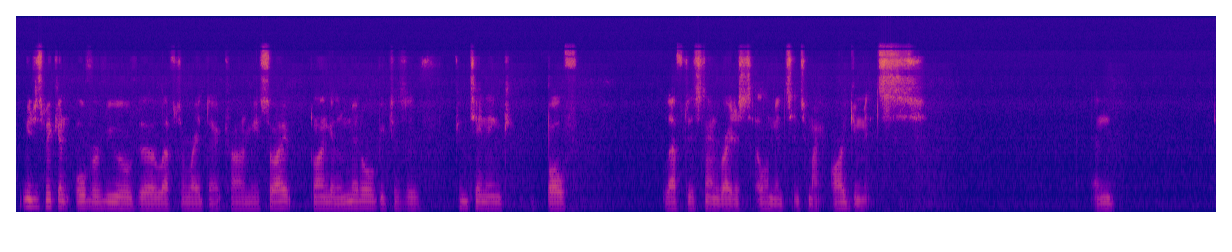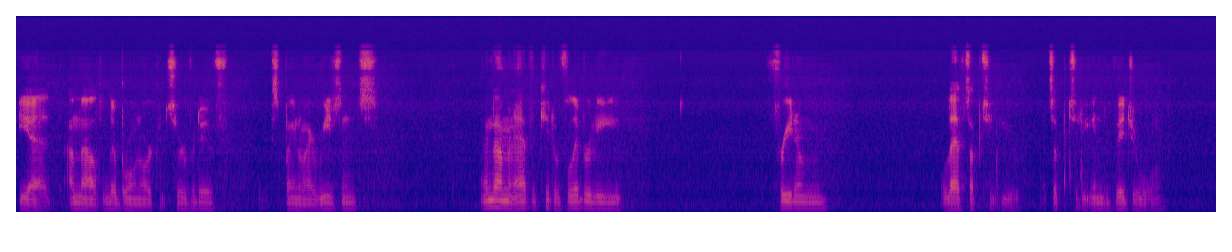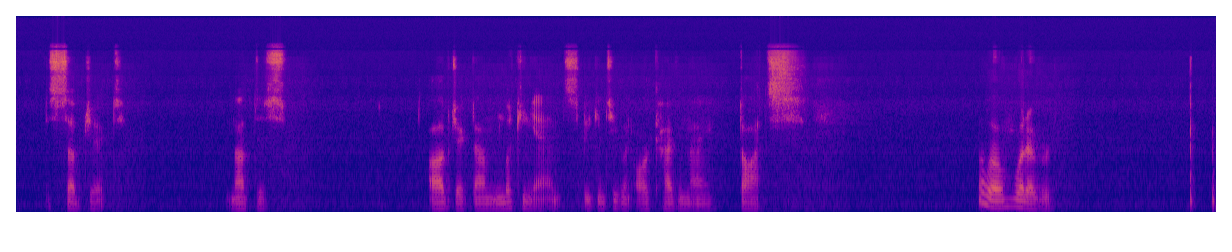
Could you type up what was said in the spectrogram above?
let me just make an overview of the left and right dichotomy. So I belong in the middle because of containing both leftist and rightist elements into my arguments. And yeah, I'm not liberal nor conservative. I'll explain my reasons. And I'm an advocate of liberty, freedom. That's up to you. That's up to the individual, the subject, not this object I'm looking at speaking to and archiving my thoughts. Oh well, whatever.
